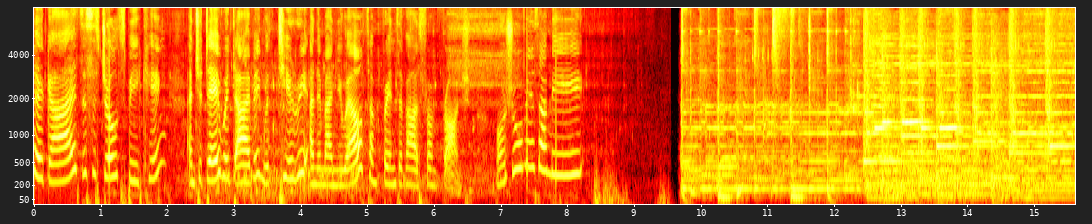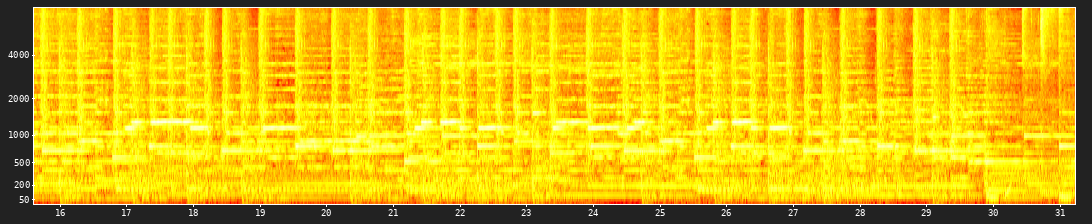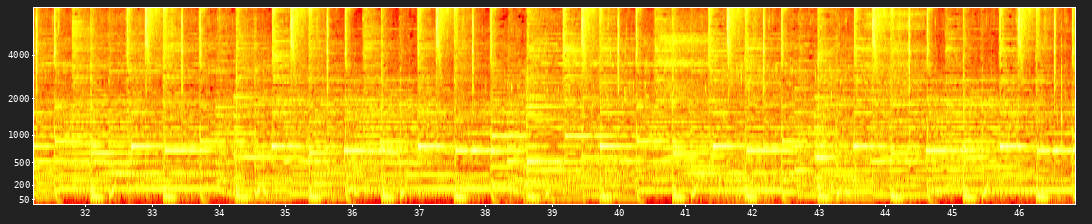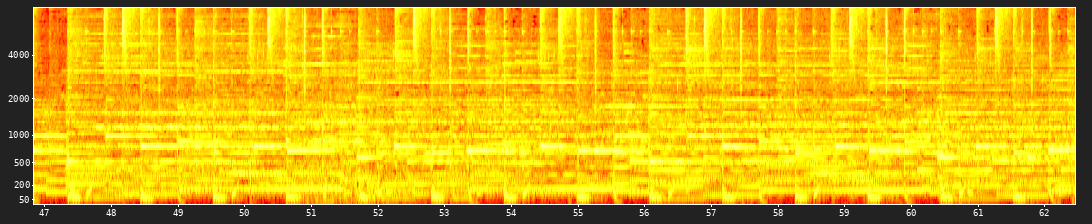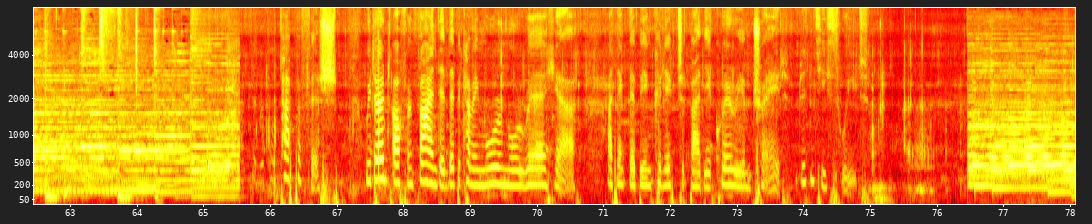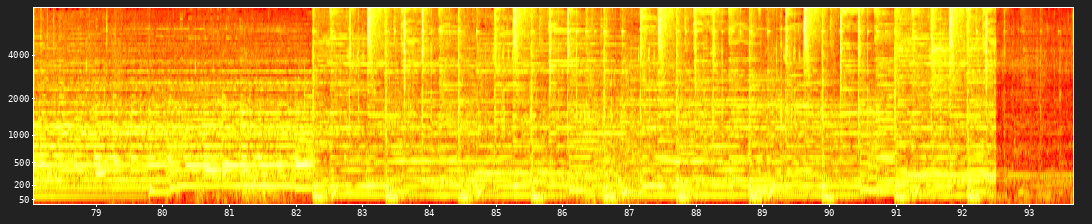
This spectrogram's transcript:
Hello guys, this is Joel speaking and today we're diving with Thierry and Emmanuelle, some friends of ours from France. Bonjour mes amis! Pufferfish. We don't often find them. They're becoming more and more rare here. I think they're being collected by the aquarium trade. Isn't he sweet?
